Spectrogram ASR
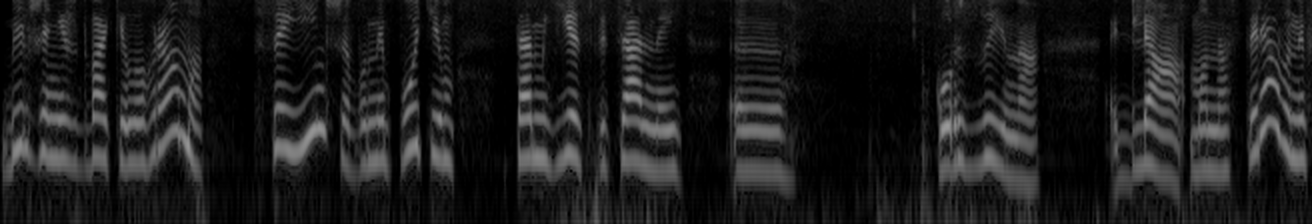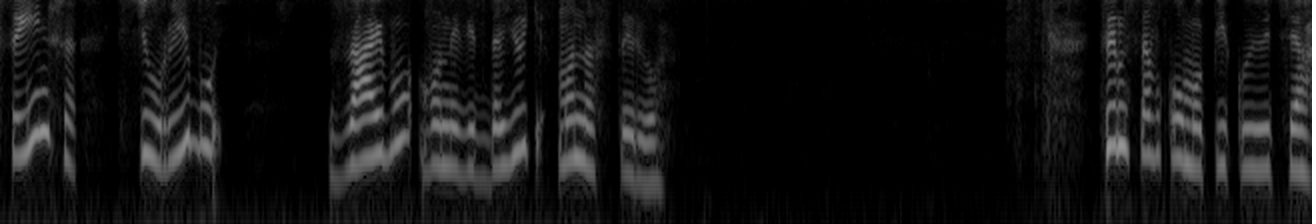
більше ніж 2 кілограма, все інше вони потім там є спеціальний е, корзина для монастиря, вони все інше, всю рибу зайву вони віддають монастирю. Цим ставком опікуються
